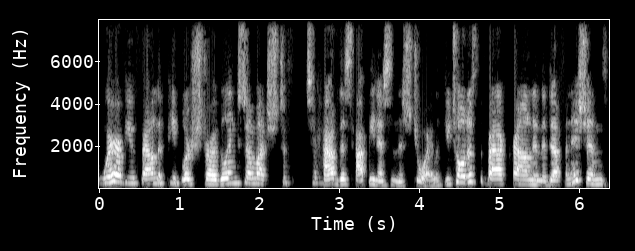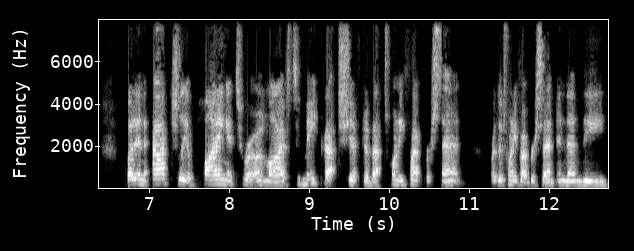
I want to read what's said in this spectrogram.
where have you found that people are struggling so much to, to have this happiness and this joy? Like you told us the background and the definitions, but in actually applying it to our own lives to make that shift of that 25% or the 25% and then the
